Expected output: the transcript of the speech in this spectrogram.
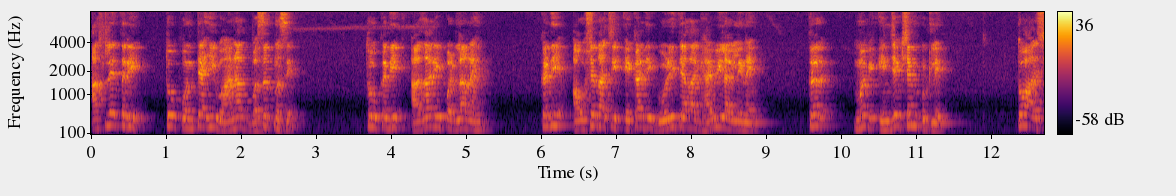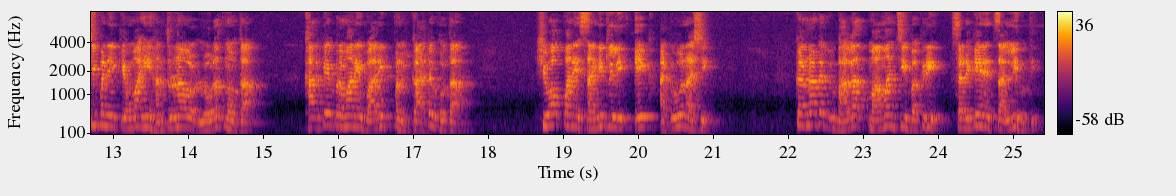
असले तरी तो कोणत्याही वाहनात बसत नसे. तो कधी आजारी पडला नाही. कधी औषधाची एखादी गोळी त्याला घ्यावी लागली नाही तर मग इंजेक्शन कुठले? तो आळशीपणे केव्हाही हंतरुणावर लोळत नव्हता. खारकेप्रमाणे बारीक पण काटक होता. शिवाप्पाने सांगितलेली एक आठवण अशी. कर्नाटक भागात मामांची बकरी सडकेने चालली होती.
